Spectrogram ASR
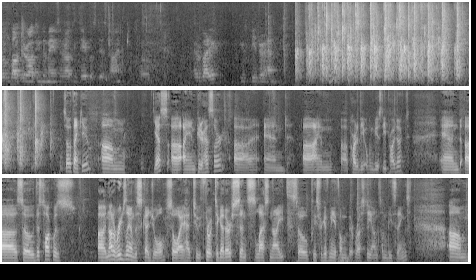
talk about the routing domains and routing tables this time. So, everybody, give Peter a hand. So thank you. Um, yes, uh, I am Peter Hessler, uh, and uh, I am uh, part of the OpenBSD project. And uh, so this talk was uh, not originally on the schedule, so I had to throw it together since last night. So please forgive me if I'm a bit rusty on some of these things. Um,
